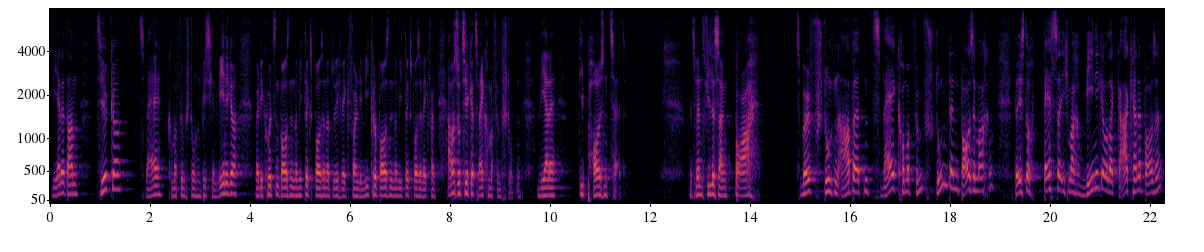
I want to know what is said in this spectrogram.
wäre dann circa 2,5 Stunden, ein bisschen weniger, weil die kurzen Pausen in der Mittagspause natürlich wegfallen, die Mikropausen in der Mittagspause wegfallen, aber so circa 2,5 Stunden wäre die Pausenzeit. Jetzt werden viele sagen, boah, 12 Stunden arbeiten, 2,5 Stunden Pause machen. Da ist doch besser, ich mache weniger oder gar keine Pause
